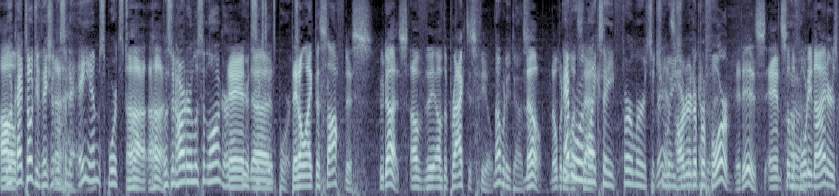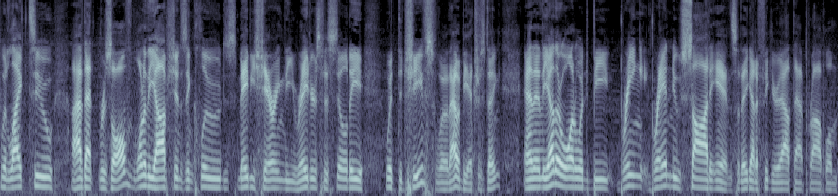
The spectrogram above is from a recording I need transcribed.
Um, Look, I told you they should listen to AM Sports Talk. Uh, uh, listen harder, listen longer. here and at 16 uh, Sports. they don't like the softness. Who does of the of the practice field? Nobody does. No, nobody. Everyone wants that. likes a firmer Yeah, situation. it's harder to it comes that. perform. It is. And so the Uh. 49ers would like to have that resolved. One of the options includes maybe sharing the Raiders facility with the Chiefs. Well, that would be interesting. And then the other one would be bring brand new sod in. So they got to figure out that problem.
